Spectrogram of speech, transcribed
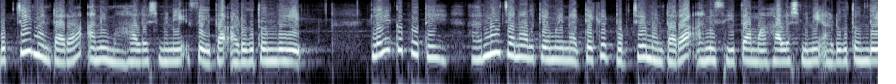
బుక్ చేయమంటారా అని మహాలక్ష్మిని సీత అడుగుతుంది. లేకపోతే అరుణాచలాలకు ఏమైనా టికెట్ బుక్ చేయమంటారా అని సీత మహాలక్ష్మిని అడుగుతుంది.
